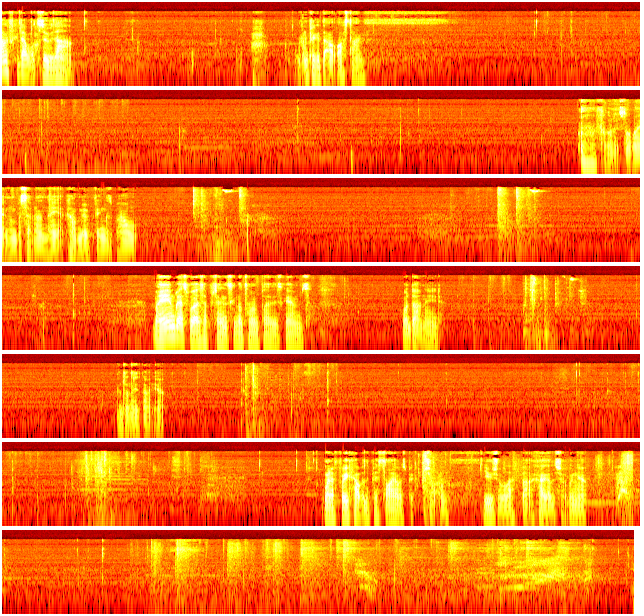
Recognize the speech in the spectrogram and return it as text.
I finally figured out what to do with that. I figured that out last time. Oh, I forgot it's not like number seven and eight. I can't move things about. Aim gets worse every single time I play these games. What do I need? I don't need that yet. When I freak out with the pistol, I always pick up the shotgun. Usually, left, but I can't get the shotgun yet.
